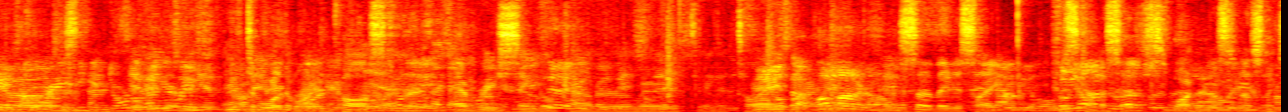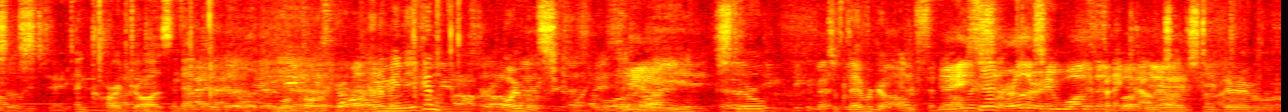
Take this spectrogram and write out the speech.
You have to pay the ward cost for every single counter removed in the target. So they just like, just kind of says walking Ballista doesn't exist. And card draw is inevitability. And I mean, you can, walking can like hit me still. So if they ever go infinite, Yeah, he said like earlier he wasn't, infinite but counters yeah, each you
